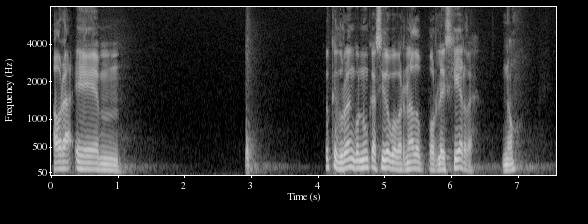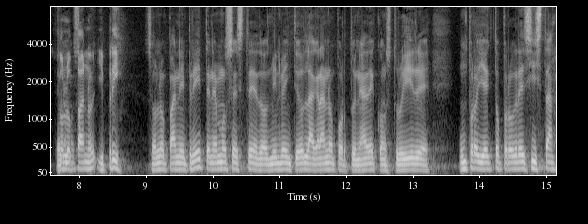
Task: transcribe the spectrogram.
Ahora, eh, creo que Durango nunca ha sido gobernado por la izquierda. No. Solo PAN y PRI. Solo PAN y PRI. Tenemos este 2022 la gran oportunidad de construir eh, un proyecto progresista,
